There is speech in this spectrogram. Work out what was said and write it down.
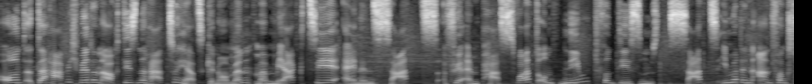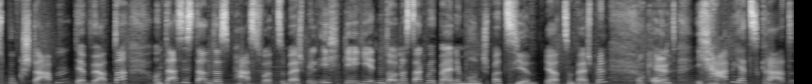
Und da habe ich mir dann auch diesen Rat zu Herz genommen. Man merkt sich einen Satz für ein Passwort und nimmt von diesem Satz immer den Anfangsbuchstaben der Wörter und das ist dann das Passwort. Zum Beispiel, ich gehe jeden Donnerstag mit meinem Hund spazieren, ja, zum Beispiel. Okay. Und ich habe jetzt gerade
